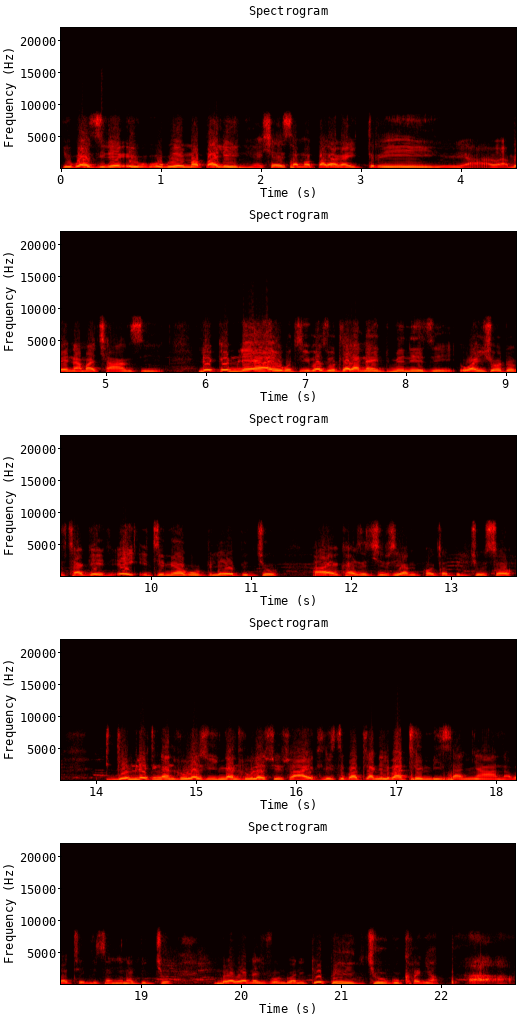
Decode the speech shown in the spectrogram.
ikwazile ukuya emapaleni yashayisa amapala kayi-three abe nama-chance. Le game leyayo ukuthi bazodlala 90 minutes one short of target eyi iteam yakuphi leyo big joe? Hhayi i-kaizer chiefs yangiphoca big joe. So game leti ingandlula ingandlula sweswi hayi at least batlangile bathembisa nyana bathembisa nyana big joe mvulavula na xivondwani ke big joe kukhanya pa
